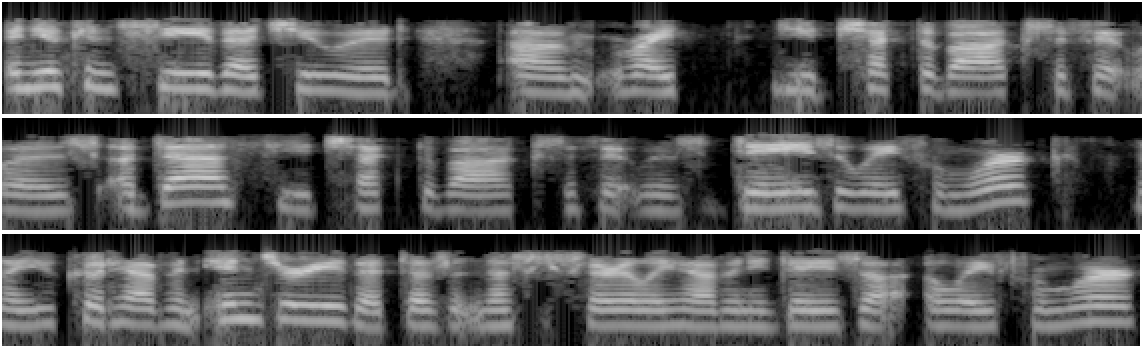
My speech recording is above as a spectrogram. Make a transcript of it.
And you can see that you would um, write, you check the box if it was a death, you check the box if it was days away from work. Now you could have an injury that doesn't necessarily have any days away from work.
